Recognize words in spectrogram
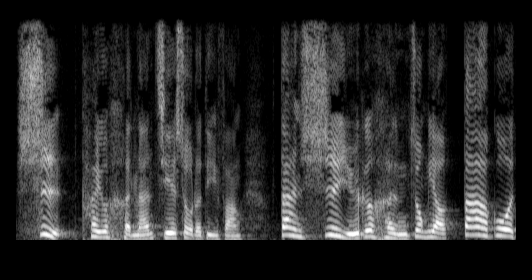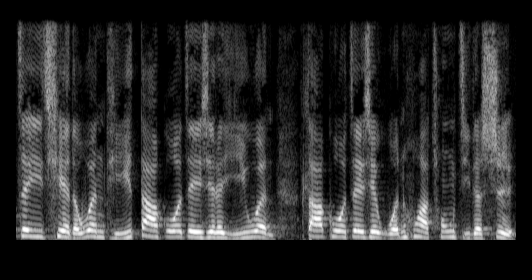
是他有很难接受的地方。”但是有一个很重要，大过这一切的问题，大过这些的疑问，大过这些文化冲击的事，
